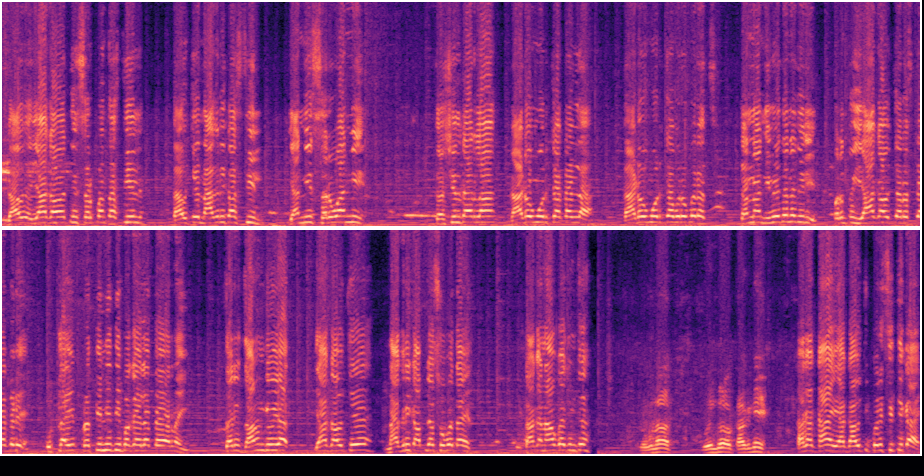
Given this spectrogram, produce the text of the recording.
गाव या गावातील सरपंच असतील गावचे नागरिक असतील यांनी सर्वांनी तहसीलदारला गाढव मोर्चा काढला. गाढव मोर्चा बरोबरच त्यांना निवेदन दिली. परंतु या गावच्या रस्त्याकडे कुठलाही प्रतिनिधी बघायला तयार नाही. तरी जाणून घेऊयात. या गावचे नागरिक आपल्यासोबत आहेत. काका नाव काय तुमचं? रघुनाथ गोविंदराव कागणे. काका काय या गावची परिस्थिती काय?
